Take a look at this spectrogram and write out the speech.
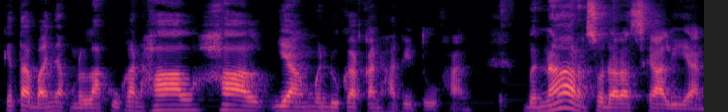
kita banyak melakukan hal-hal yang mendukakan hati Tuhan. Benar, saudara sekalian,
